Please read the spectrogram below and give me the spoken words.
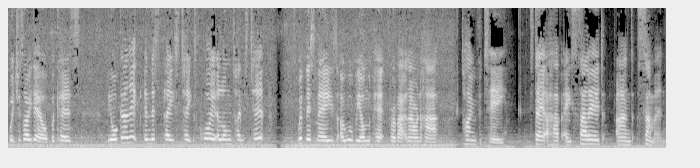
which is ideal because the organic in this place takes quite a long time to tip. With this maize, I will be on the pit for about an hour and a half. Time for tea. Today I have a salad and salmon.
